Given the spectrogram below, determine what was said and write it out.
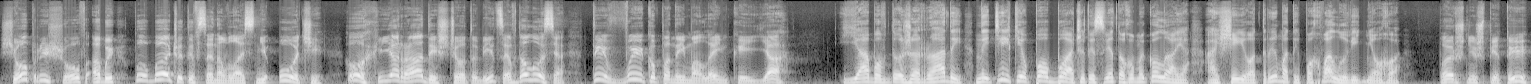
що прийшов, аби побачити все на власні очі. Ох, я радий, що тобі це вдалося. Ти викопаний маленький я. Я був дуже радий не тільки побачити святого Миколая, а ще й отримати похвалу від нього. Перш ніж піти,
